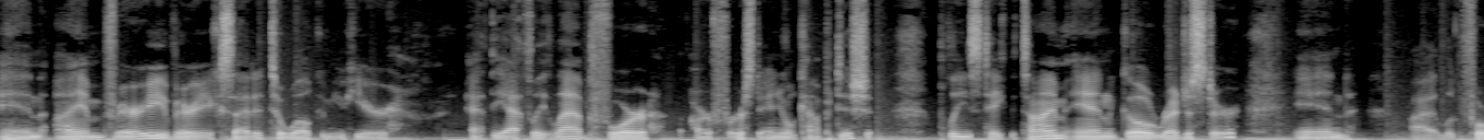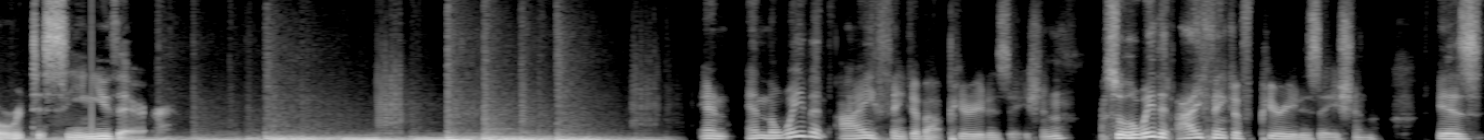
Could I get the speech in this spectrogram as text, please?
and I am very, very excited to welcome you here at the Athlete Lab for our first annual competition. Please take the time and go register, and I look forward to seeing you there. And and the way that i think about periodization so the way that i think of periodization is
